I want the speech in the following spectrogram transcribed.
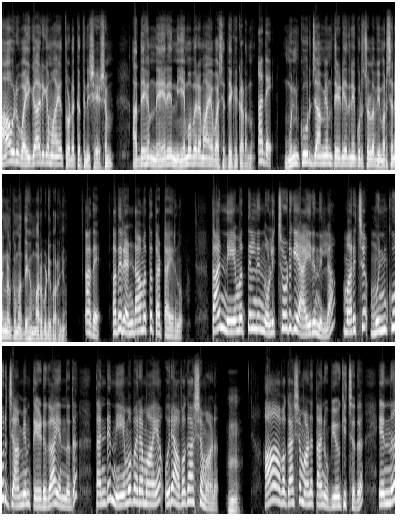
ആ ഒരു വൈകാരികമായ തുടക്കത്തിന് ശേഷം അദ്ദേഹം നേരെ നിയമപരമായ വശത്തേക്ക് കടന്നു. അതെ. മുൻകൂർ ജാമ്യം തേടിയതിനെക്കുറിച്ചുള്ള വിമർശനങ്ങൾക്കും അദ്ദേഹം മറുപടി പറഞ്ഞു. അതെ. അത് രണ്ടാമത്തെ തട്ടായിരുന്നു. താൻ നിയമത്തിൽ നിന്നൊളിച്ചോടുകയായിരുന്നില്ല മറിച്ച് മുൻകൂർ ജാമ്യം തേടുക എന്നത് തന്റെ നിയമപരമായ ഒരു അവകാശമാണ്. ആ അവകാശമാണ് താൻ ഉപയോഗിച്ചത് എന്ന്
